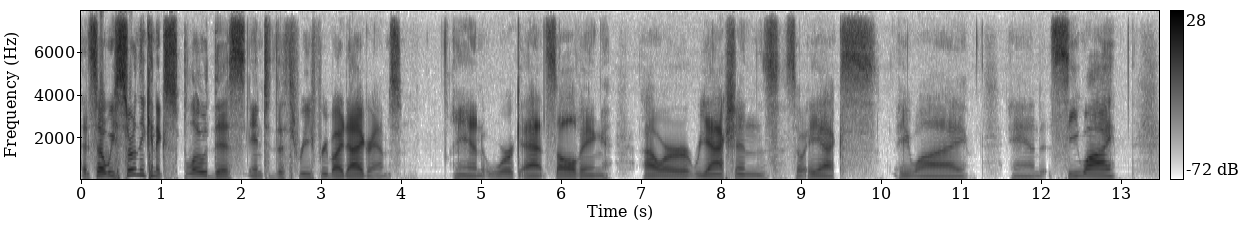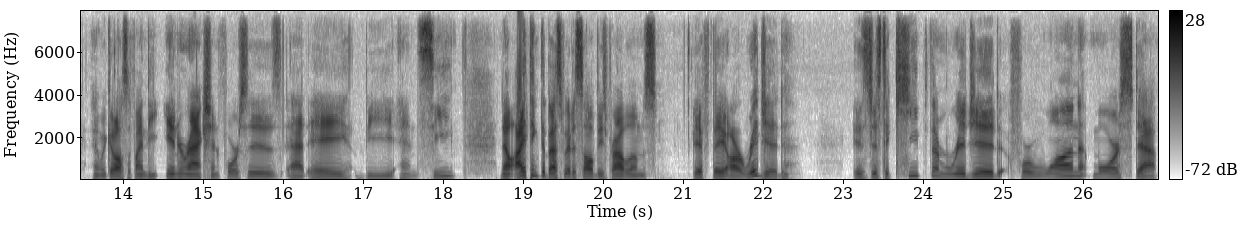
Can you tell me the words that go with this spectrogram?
And so we certainly can explode this into the three free body diagrams and work at solving our reactions, so AX, AY, and CY. And we could also find the interaction forces at A, B, and C. Now, I think the best way to solve these problems, if they are rigid, is just to keep them rigid for one more step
